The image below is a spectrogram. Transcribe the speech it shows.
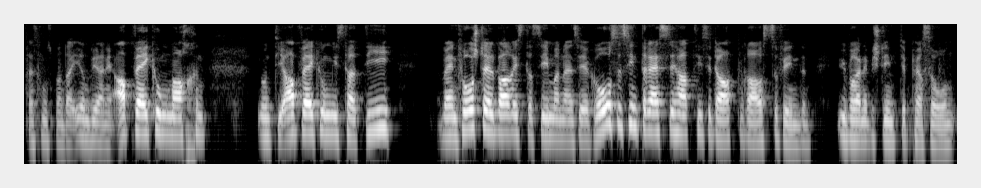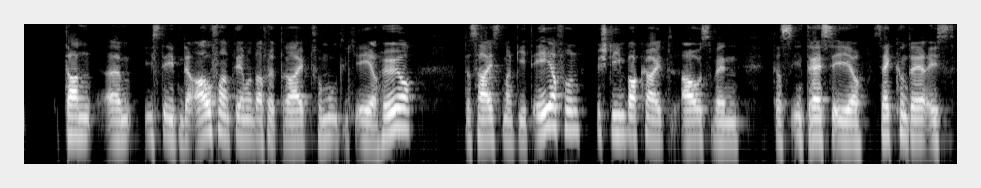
Das muss man da irgendwie eine Abwägung machen. Und die Abwägung ist halt die, wenn vorstellbar ist, dass jemand ein sehr großes Interesse hat, diese Daten rauszufinden über eine bestimmte Person, dann ähm, ist eben der Aufwand, den man dafür treibt, vermutlich eher höher. Das heißt, man geht eher von Bestimmbarkeit aus, wenn das Interesse eher sekundär ist.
